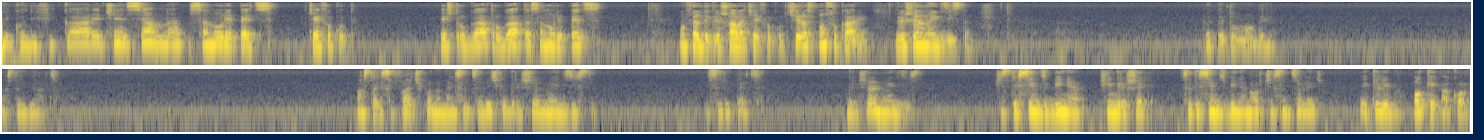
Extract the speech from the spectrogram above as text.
Decodificare, ce înseamnă să nu repeți ce ai făcut. Ești rugat, rugată să nu repeți un fel de greșeală ce ai făcut. Și răspunsul care? Greșeli nu există. Perpetuum mobile. Asta e viața. Asta e să faci până n-ai să înțelegi că greșeli nu există. E să repeți. Greșeli nu există. Și să te simți bine și în greșeli. Să te simți bine în orice să înțelegi. Echilibru. Ok, acolo.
